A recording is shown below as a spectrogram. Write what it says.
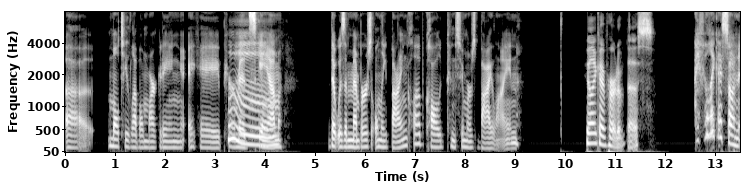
a multi-level marketing, aka pyramid Hmm. scam, that was a members-only buying club called Consumers Buyline. I feel like I've heard of this. I feel like I saw an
